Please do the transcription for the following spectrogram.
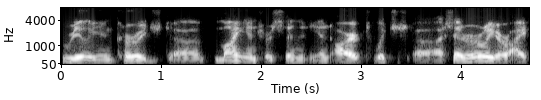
really encouraged uh, my interest in, in art, which I said earlier. I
